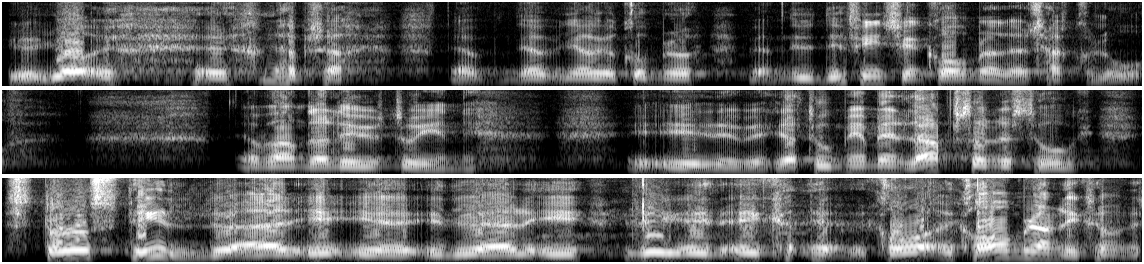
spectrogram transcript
Jag, jag, Jag, jag, jag kommer att, det finns ju en kamera där, tack och lov. Jag vandrade ut och in. Jag tog med mig en lapp som det stod Stå still, du är i, i du är i, i, i kameran. Liksom.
